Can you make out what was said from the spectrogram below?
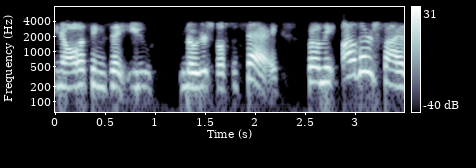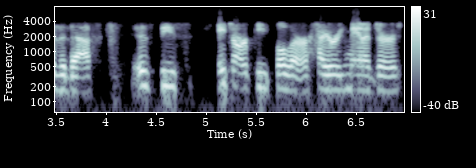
you know all the things that you know you're supposed to say. But on the other side of the desk is these HR people or hiring managers,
